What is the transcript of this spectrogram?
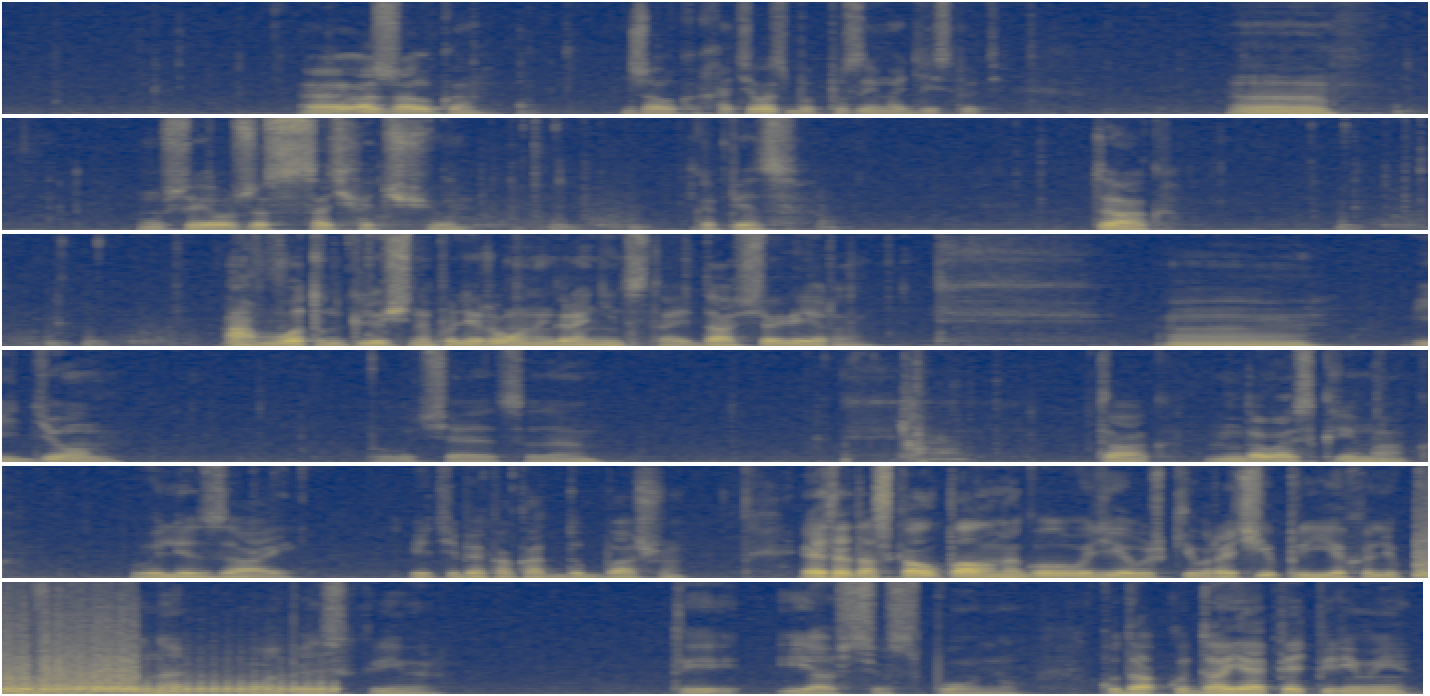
А, а жалко. Жалко. Хотелось бы позаимодействовать. А, ну что, я уже ссать хочу. Капец. Так. А, вот он ключ на полированный гранит стоит. Да, все верно. А, идем. Получается, да? Так, ну давай, скримак. Вылезай. Я тебя как отдубашу. Эта доска упала на голову девушки. Врачи приехали поздно. Она... О, опять скример. Ты... Я все вспомнил. Куда... Куда я опять переме...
